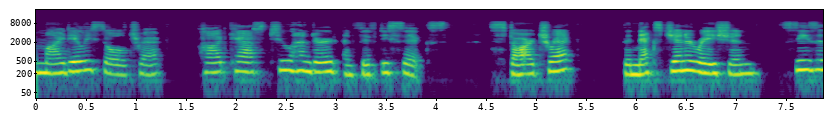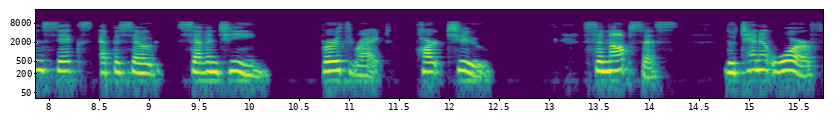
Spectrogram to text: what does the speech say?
My Daily Soul Trek, podcast 256, Star Trek The Next Generation, Season 6, Episode 17, Birthright, Part 2. Synopsis Lieutenant Worf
